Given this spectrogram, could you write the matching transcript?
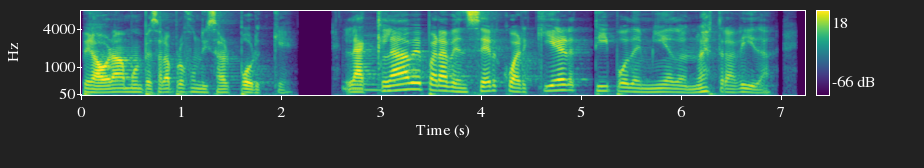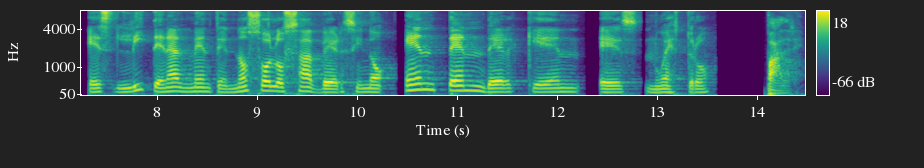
pero ahora vamos a empezar a profundizar por qué. La Mm. clave para vencer cualquier tipo de miedo en nuestra vida es literalmente no solo saber, sino entender quién es nuestro Padre.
